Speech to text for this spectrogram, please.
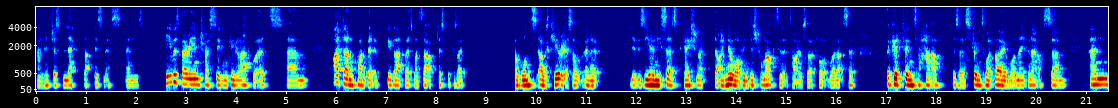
and had just left that business. And he was very interested in Google AdWords. Um, I'd done quite a bit of Google AdWords myself, just because I I once I was curious, I, and I, it was the only certification I, that I knew of in digital marketing at the time. So I thought, well, that's a a good thing to have as a string to my bow more than anything else. Um, and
